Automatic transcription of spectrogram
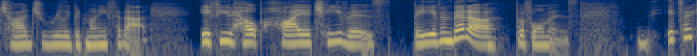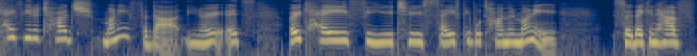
charge really good money for that. If you help high achievers be even better performers, it's okay for you to charge money for that. You know, it's okay for you to save people time and money so they can have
